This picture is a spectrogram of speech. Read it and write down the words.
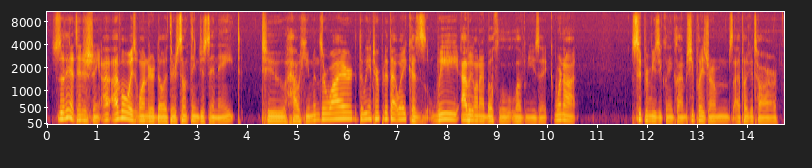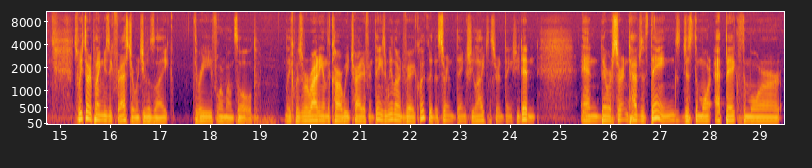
So I think that's interesting. I, I've always wondered though if there's something just innate to how humans are wired that we interpret it that way. Because we, Abigail and I, both l- love music. We're not super musically inclined, but she plays drums. I play guitar. So we started playing music for Esther when she was like three, four months old. Like, as we're riding in the car, we try different things, and we learned very quickly that certain things she liked and certain things she didn't. And there were certain types of things, just the more epic, the more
